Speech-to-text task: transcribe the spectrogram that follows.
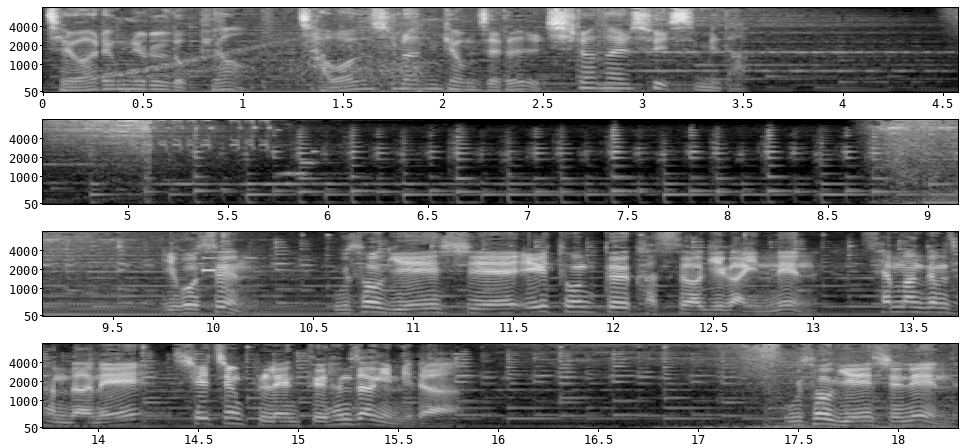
재활용률을 높여 자원순환 경제를 실현할 수 있습니다. 이곳은 우석 ENC의 1톤급 가스화기가 있는 새만금 산단의 실증 플랜트 현장입니다. 우석 ENC는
